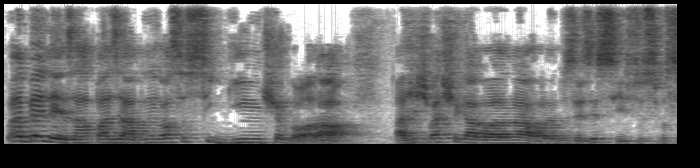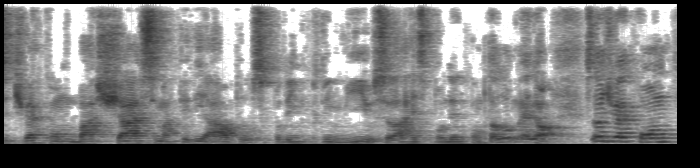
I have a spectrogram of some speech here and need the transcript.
Mas beleza, rapaziada, o negócio é o seguinte agora, ó. A gente vai chegar agora na hora dos exercícios. Se você tiver como baixar esse material para você poder imprimir, ou sei lá, responder no computador, melhor. Se não tiver como,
